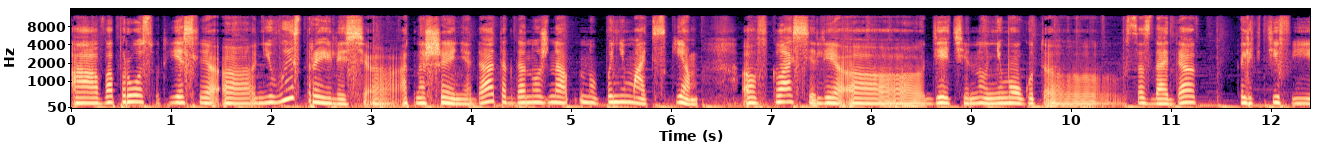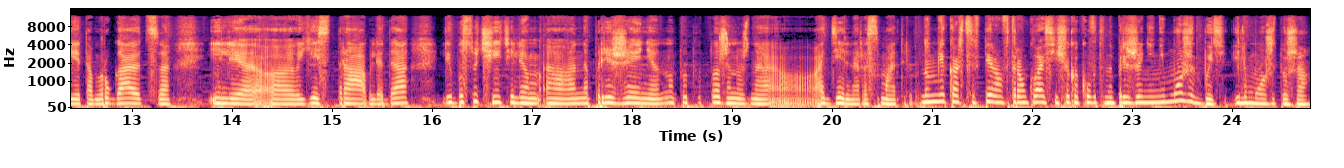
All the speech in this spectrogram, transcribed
А вопрос, вот если э, не выстроились э, отношения, да, тогда нужно ну, понимать, с кем. Э, в классе ли э, дети ну, не могут э, создать да, коллектив и там ругаются или э, есть травля, да, либо с учителем э, напряжение. Ну, тут вот тоже нужно э, отдельно рассматривать. Но мне кажется, в первом-втором классе еще какого-то напряжения не может быть или может уже?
